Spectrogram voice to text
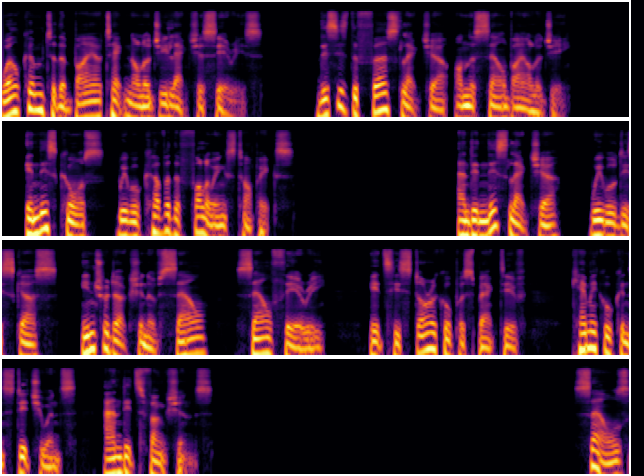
Welcome to the Biotechnology Lecture Series. This is the first lecture on the cell biology. In this course, we will cover the following topics. And in this lecture, we will discuss introduction of cell, cell theory, its historical perspective, chemical constituents, and its functions. Cells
